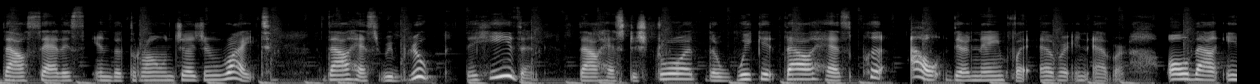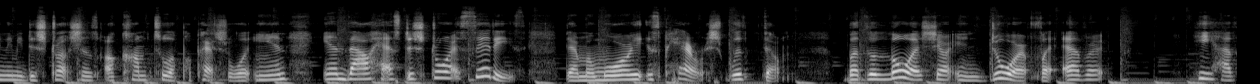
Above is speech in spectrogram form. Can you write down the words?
Thou sattest in the throne judging right. Thou hast rebuked the heathen. Thou hast destroyed the wicked. Thou hast put out their name forever and ever. O thou enemy destructions are come to a perpetual end, and thou hast destroyed cities. Their memorial is perished with them. But the Lord shall endure forever. He hath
